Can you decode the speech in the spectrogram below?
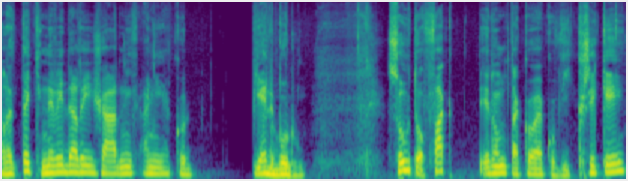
ale teď nevydali žádných ani jako pět bodů. Jsou to fakt jenom takové jako výkřiky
